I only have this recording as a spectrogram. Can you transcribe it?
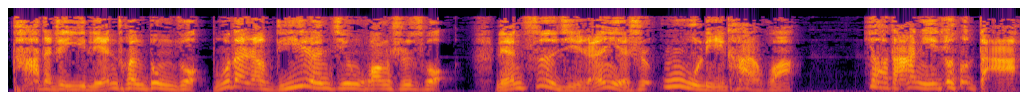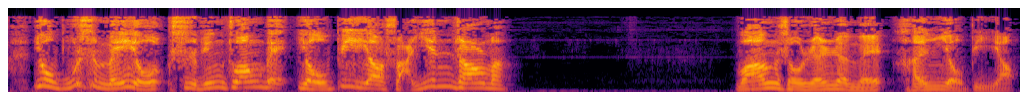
他的这一连串动作，不但让敌人惊慌失措，连自己人也是雾里看花。要打你就打，又不是没有士兵装备，有必要耍阴招吗？王守仁认为很有必要。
